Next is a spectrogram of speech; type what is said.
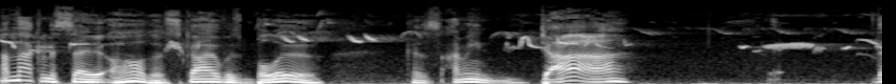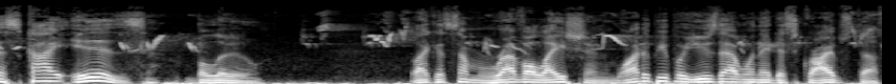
I'm not going to say, oh, the sky was blue, because, I mean, duh. The sky is blue. Like it's some revelation. Why do people use that when they describe stuff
